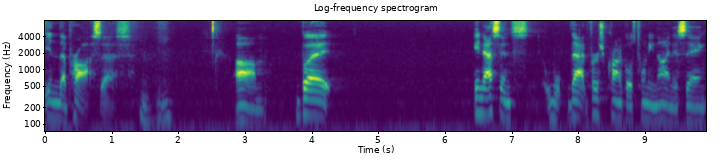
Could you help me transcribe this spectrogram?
in the process. Um, but in essence, w- that First Chronicles 29 is saying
